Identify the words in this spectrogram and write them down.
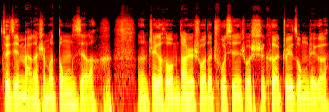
最近买了什么东西了。嗯，这个和我们当时说的初心，说时刻追踪这个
